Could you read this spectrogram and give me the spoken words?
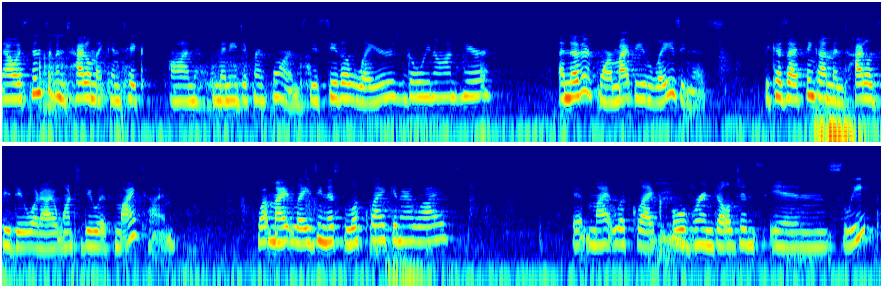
Now, a sense of entitlement can take on many different forms. Do you see the layers going on here? Another form might be laziness, because I think I'm entitled to do what I want to do with my time. What might laziness look like in our lives? It might look like overindulgence in sleep,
